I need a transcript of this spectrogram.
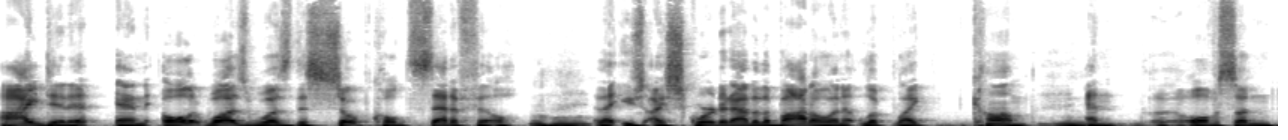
I did it, and all it was was this soap called Cetaphil that you I squirted out of the bottle, and it looked like cum, and uh, all of a sudden.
